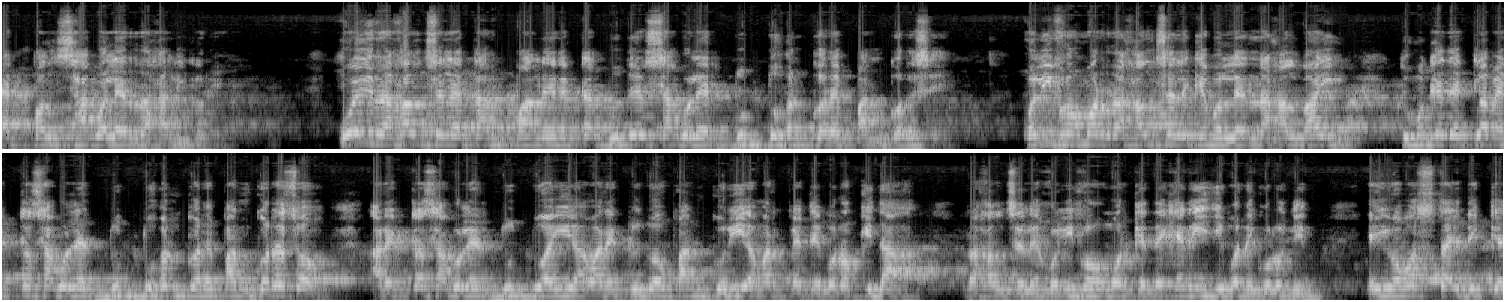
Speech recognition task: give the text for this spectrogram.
এক পাল ছাগলের রাহালি করে। ওই রাখাল ছেলে তার পালের একটা দুধের ছাগলের দুধ দোহন করে পান করেছে। খলিফা ওমর রাখাল ছেলেকে বললেন রাখাল ভাই, তোমাকে দেখলাম একটা ছাগলের দুধ দহন করে পান করেছ, আর একটা ছাগলের দুধ দোয়াইয়া আমার একটু দাও, পান করি, আমার পেটে বড় কিদা রাখাল ছেলে খলিফা ওমরকে দেখেনি জীবনে কোনোদিন। এই অবস্থায় দিকে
